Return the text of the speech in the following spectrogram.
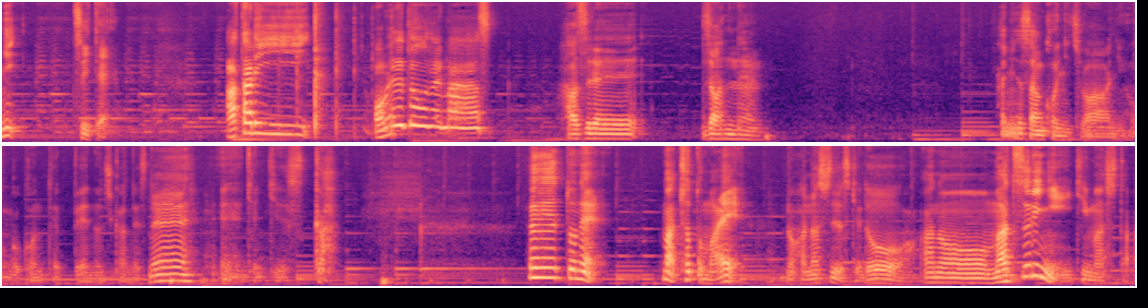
について。当たり。おめでとうございます。外れ残念。はい皆さんこんにちは。日本語コンテッペイの時間ですね、えー、元気ですか？えー、っとねまあちょっと前の話ですけどあのー、祭りに行きました。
